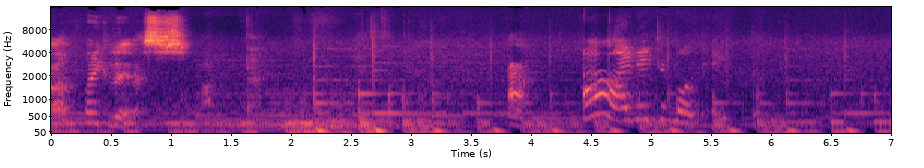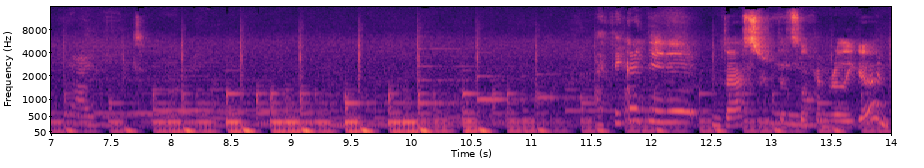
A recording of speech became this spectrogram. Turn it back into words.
up like this. Oh, I need more paper. Yeah, I need some That's that's looking really good.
